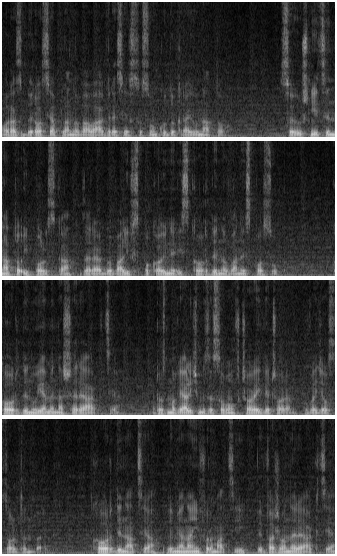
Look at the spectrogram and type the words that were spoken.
oraz by Rosja planowała agresję w stosunku do kraju NATO. Sojusznicy NATO i Polska zareagowali w spokojny i skoordynowany sposób. Koordynujemy nasze reakcje. Rozmawialiśmy ze sobą wczoraj wieczorem, powiedział Stoltenberg. Koordynacja, wymiana informacji, wyważone reakcje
